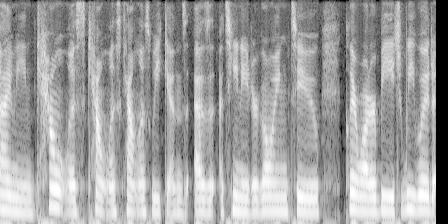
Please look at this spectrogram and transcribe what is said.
I mean, countless, countless, countless weekends as a teenager going to Clearwater Beach. We would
